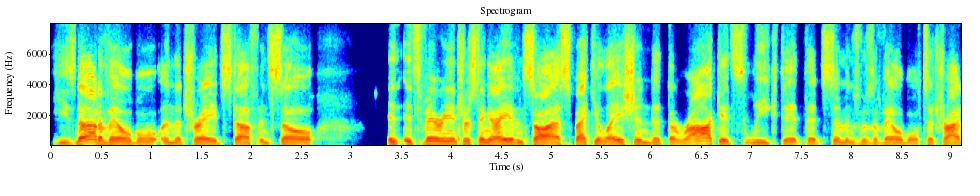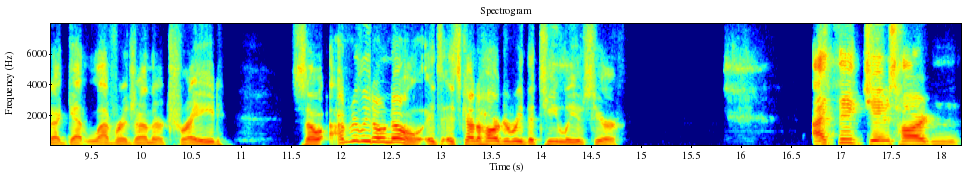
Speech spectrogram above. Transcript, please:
he's not available in the trade stuff. And so it, it's very interesting. I even saw a speculation that the Rockets leaked it that Simmons was available to try to get leverage on their trade. So I really don't know. It's it's kind of hard to read the tea leaves here. I think James Harden.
